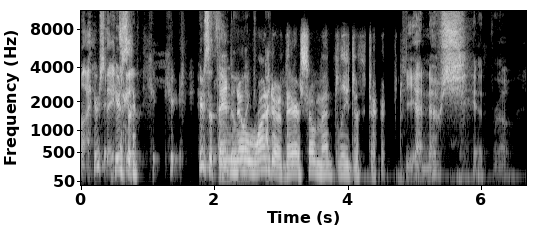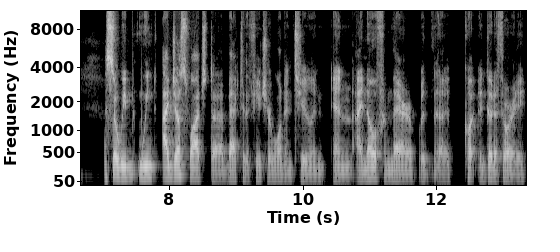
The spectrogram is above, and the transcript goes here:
like Here's they here's did- the here- here's the thing And though. no like, I- wonder they're so mentally disturbed. Yeah, no shit, bro. So we we I just watched uh, Back to the Future one and two, and and I know from there with uh, qu- good authority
